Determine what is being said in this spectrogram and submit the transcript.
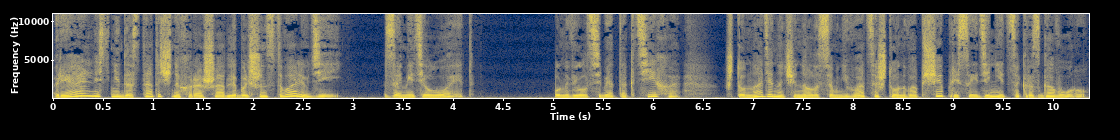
«Реальность недостаточно хороша для большинства людей», — заметил Уайт. Он вел себя так тихо, что Надя начинала сомневаться, что он вообще присоединится к разговору.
